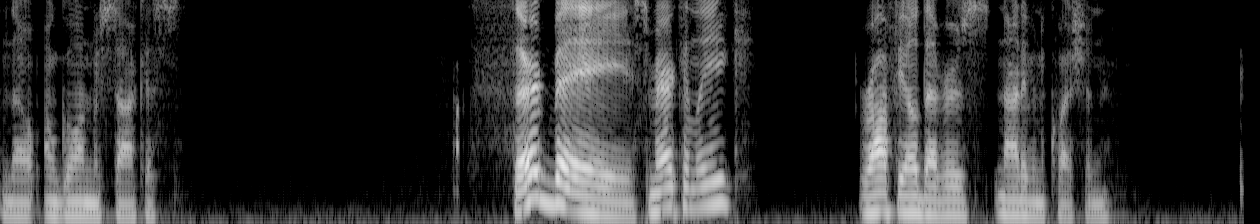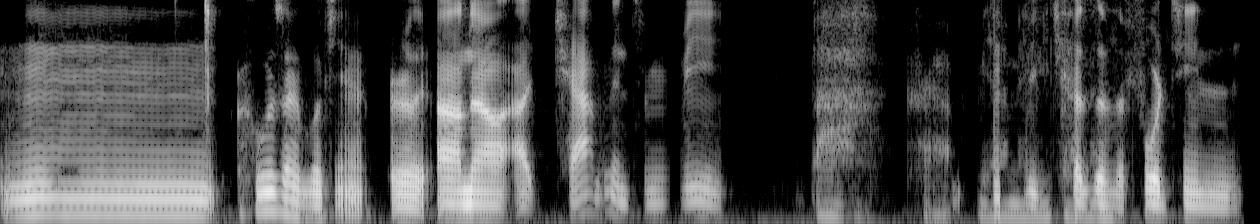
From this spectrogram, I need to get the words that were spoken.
No, I'm going Moustakas. Third base, American League. Rafael Devers, not even a question. Mm, who was I looking at earlier? Oh, no. I, Chapman to me, Ah, crap. Yeah, maybe because Chapman. of the 14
